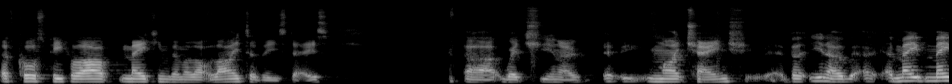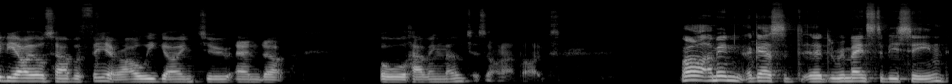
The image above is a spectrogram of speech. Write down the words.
Of course people are making them a lot lighter these days uh, which you know uh, might change. But you know uh, uh, maybe maybe I also have a fear. Are we going to end up all having motors on our bikes? Well, I mean, I guess it, it remains to be seen.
